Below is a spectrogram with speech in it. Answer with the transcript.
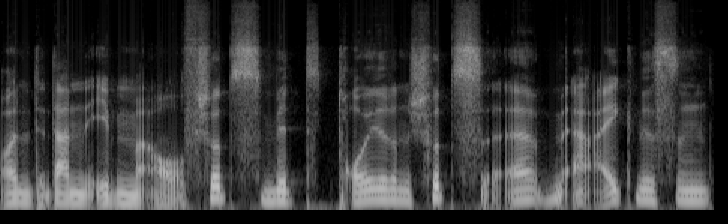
und dann eben auf Schutz mit teuren Schutzereignissen.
